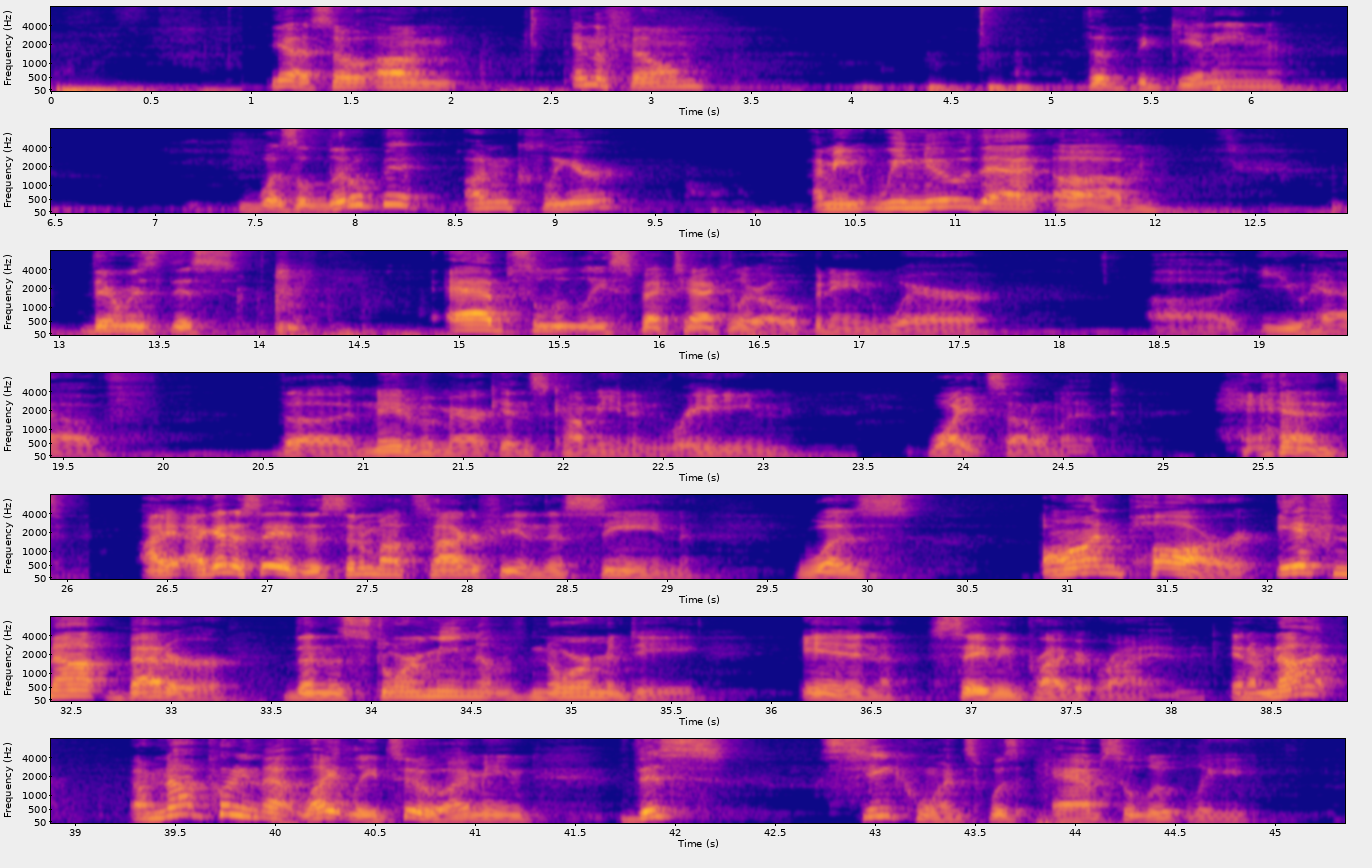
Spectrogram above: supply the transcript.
Yeah, so um in the film the beginning was a little bit unclear. I mean, we knew that um there was this absolutely spectacular opening where uh you have the Native Americans coming and raiding white settlement. And I, I gotta say, the cinematography in this scene was on par, if not better, than the storming of Normandy in Saving Private Ryan. And I'm not I'm not putting that lightly too. I mean, this sequence was absolutely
